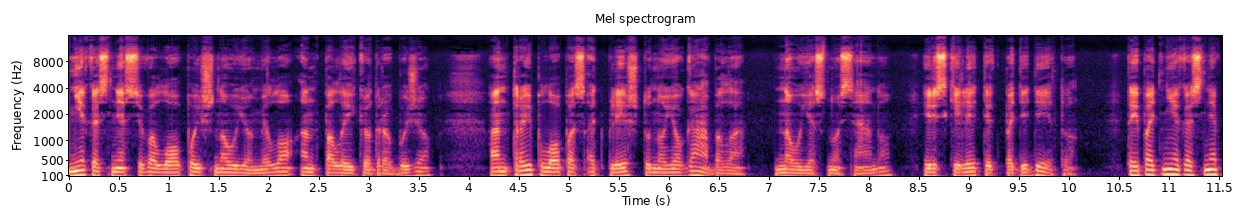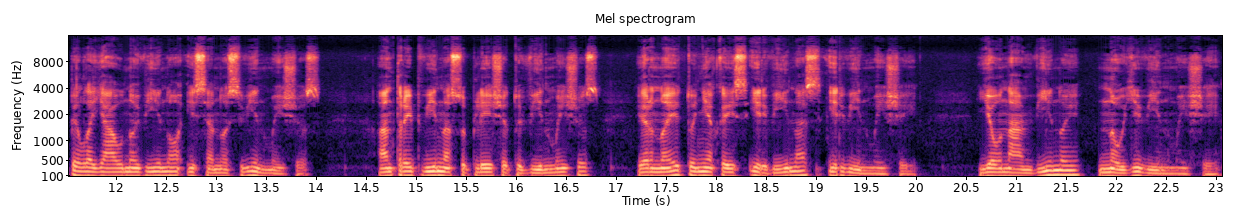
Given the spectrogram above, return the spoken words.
Niekas nesivalopo iš naujo milo ant palaikio drabužio, antraip lopas atplėštų nuo jo gabalą, naujas nuo seno ir skilė tik padidėtų. Taip pat niekas nepila jauno vyno į senus vynmaišius. Antraip vynas suplėšytų vynmaišius ir nueitų niekais ir vynas, ir vynmaišiai. Jaunam vynui nauji vynmaišiai.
